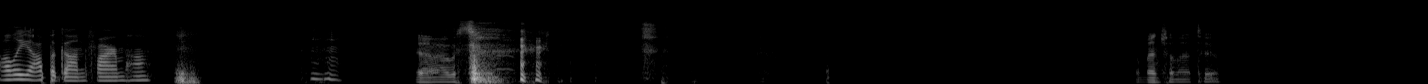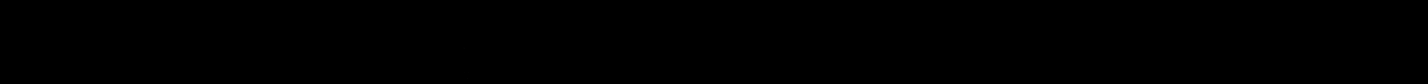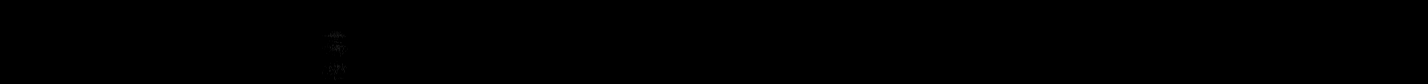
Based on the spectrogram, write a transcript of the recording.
A poliopogon farm, huh? Yeah, I was. I'll mention that too.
